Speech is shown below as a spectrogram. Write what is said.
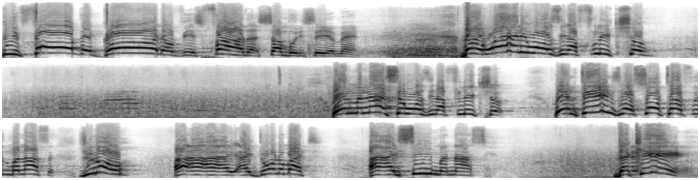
before the God of his father. Somebody say amen. amen. That when he was in affliction, when Manasseh was in affliction, when things were so tough with Manasseh, you know, I, I, I don't know, but I, I see Manasseh, the king,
